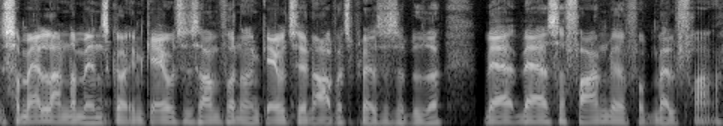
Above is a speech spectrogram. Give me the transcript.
som alle andre mennesker, en gave til samfundet, en gave til en arbejdsplads osv. Hvad, hvad er så faren ved at få dem valgt fra?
